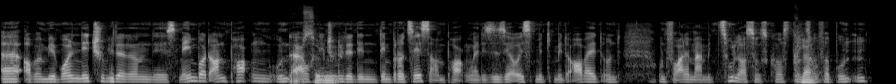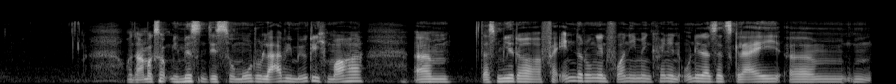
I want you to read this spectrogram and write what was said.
äh, aber wir wollen nicht schon wieder dann das Mainboard anpacken und Absolut. auch nicht schon wieder den, den Prozess anpacken, weil das ist ja alles mit, mit Arbeit und, und vor allem auch mit Zulassungskosten und so verbunden. Und dann haben wir gesagt, wir müssen das so modular wie möglich machen, ähm, dass wir da Veränderungen vornehmen können, ohne dass jetzt gleich ähm,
